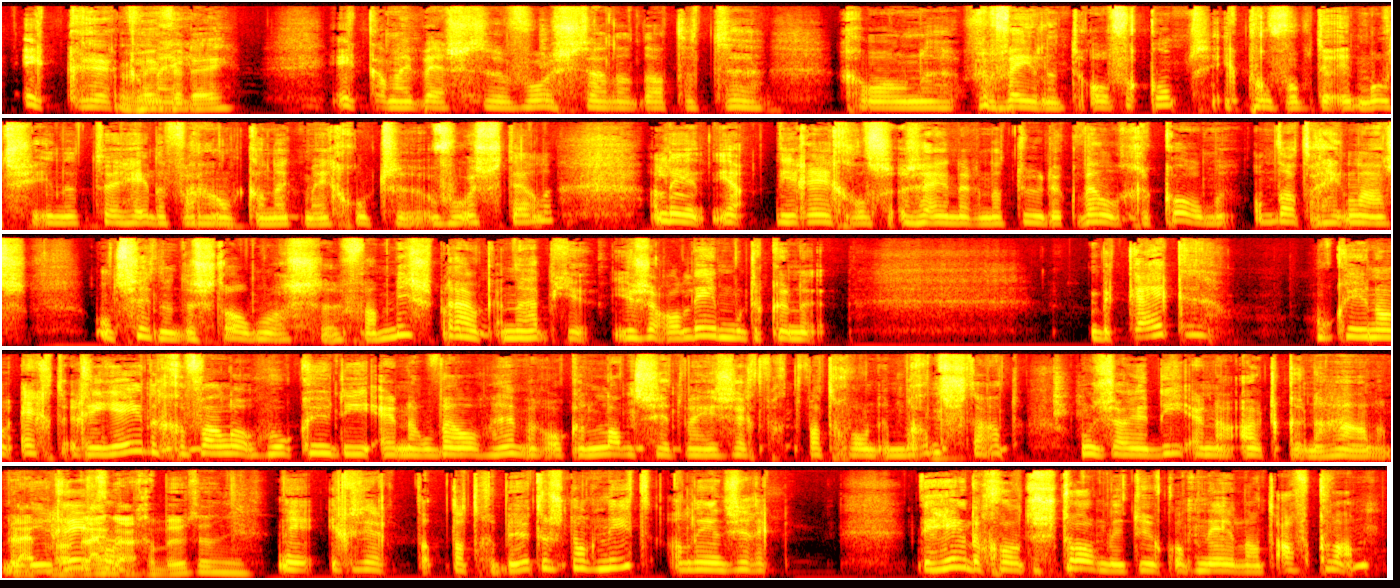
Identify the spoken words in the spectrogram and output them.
Ik, uh, kan VVD? Mij, ik kan mij best uh, voorstellen dat het uh, gewoon vervelend overkomt. Ik proef ook de emotie in het hele verhaal, kan ik mij goed voorstellen. Alleen, ja, die regels zijn er natuurlijk wel gekomen... omdat er helaas ontzettende stroom was van misbruik. En dan heb je, je zou alleen moeten kunnen bekijken hoe kun je nou echt reële gevallen, hoe kun je die er nou wel... Hè, waar ook een land zit waar je zegt wat, wat gewoon in brand staat... hoe zou je die er nou uit kunnen halen? Maar, regel... blijkbaar gebeurt dat niet. Nee, ik zeg, dat, dat gebeurt dus nog niet. Alleen zeg ik, de hele grote stroom die natuurlijk op Nederland afkwam...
